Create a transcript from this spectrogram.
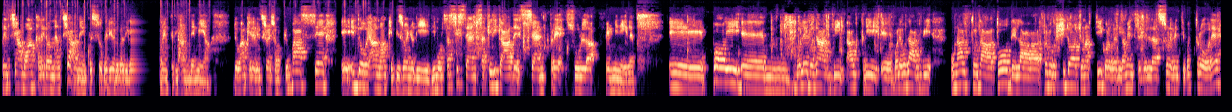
pensiamo anche alle donne anziane in questo periodo praticamente di pandemia, dove anche le pensioni sono più basse e, e dove hanno anche bisogno di, di, molta assistenza che ricade sempre sul femminile. E poi ehm, volevo darvi altri, eh, volevo darvi un altro dato, della, proprio che è uscito oggi un articolo praticamente del Sole 24 Ore,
